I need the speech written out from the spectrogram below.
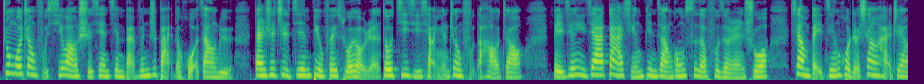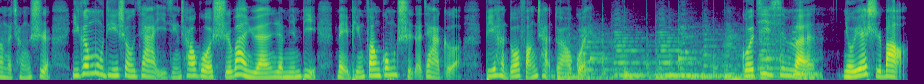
中国政府希望实现近百分之百的火葬率，但是至今并非所有人都积极响应政府的号召。北京一家大型殡葬公司的负责人说：“像北京或者上海这样的城市，一个墓地售价已经超过。”十十万元人民币每平方公尺的价格，比很多房产都要贵。国际新闻：《纽约时报》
